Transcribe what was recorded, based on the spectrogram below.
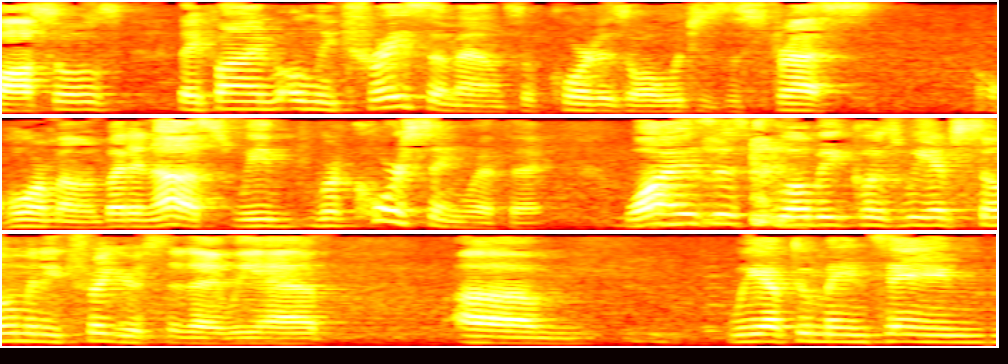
fossils, they find only trace amounts of cortisol, which is the stress hormone. But in us, we we're coursing with it. Why is this? Well, because we have so many triggers today. We have um, we have to maintain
